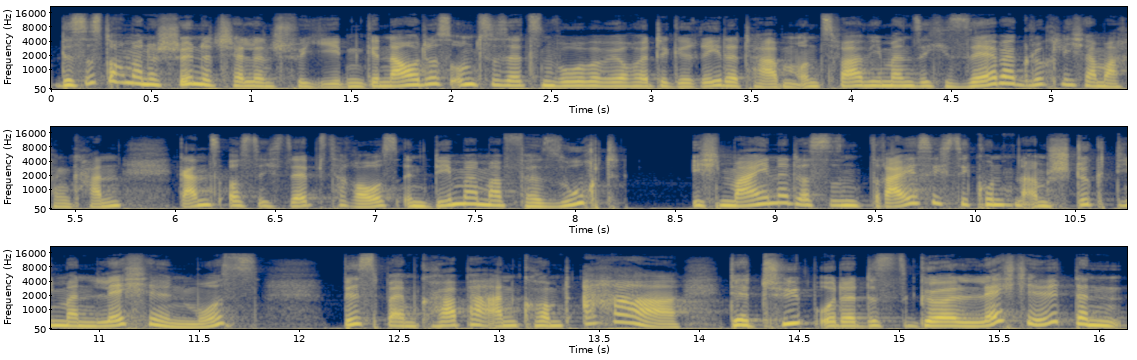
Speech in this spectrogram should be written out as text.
Das ist doch mal eine schöne Challenge für jeden, genau das umzusetzen, worüber wir heute geredet haben. Und zwar, wie man sich selber glücklicher machen kann, ganz aus sich selbst heraus, indem man mal versucht, ich meine, das sind 30 Sekunden am Stück, die man lächeln muss, bis beim Körper ankommt, aha, der Typ oder das Girl lächelt, dann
